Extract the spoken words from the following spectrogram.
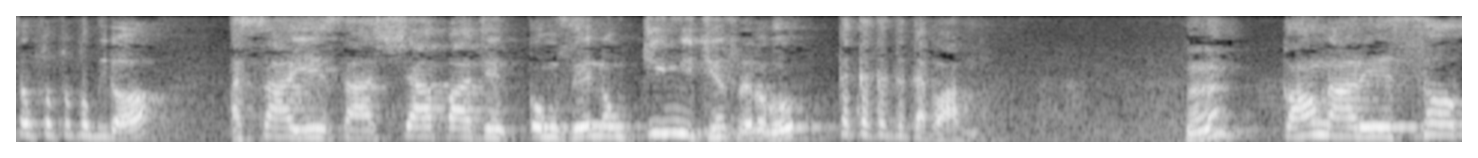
စုပ်စုပ်စုပ်စုပ်ပြီးတော့အစာရေစာရှားပါခြင်းကုံစင်းလုံးကြီးမြင့်ခြင်းဆိုတဲ့ဘက်ကိုကတ်ကတ်ကတ်ကတ်ကတ်သွားပြီဟမ်ကောင်းတာတွေစုပ်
